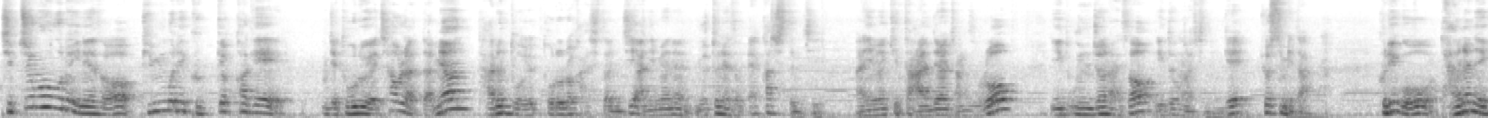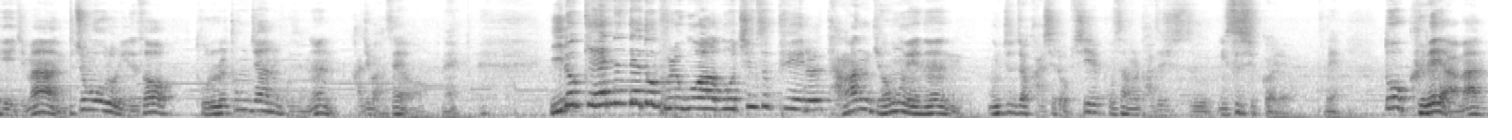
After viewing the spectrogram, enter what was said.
집중호우로 인해서 빗물이 급격하게 이제 도로에 차올랐다면 다른 도, 도로로 가시든지 아니면은 유턴해서 백하시든지 아니면 기타 안전한 장소로 이, 운전해서 이동하시는 게 좋습니다. 그리고 당연한 얘기이지만 집중호우로 인해서 도로를 통제하는 곳에는 가지 마세요. 네. 이렇게 했는데도 불구하고 침수 피해를 당한 경우에는 운전자 과실 없이 보상을 받으실 수 있으실 거예요. 네. 또 그래야만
